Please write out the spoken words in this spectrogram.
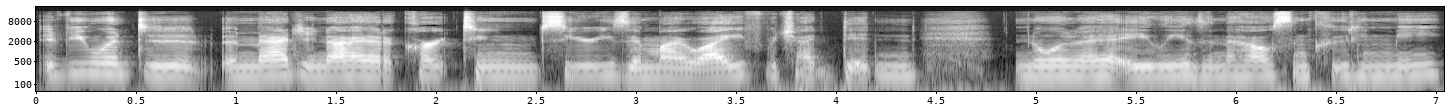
if you want to imagine, I had a cartoon series in my life, which I didn't, knowing I had aliens in the house, including me.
